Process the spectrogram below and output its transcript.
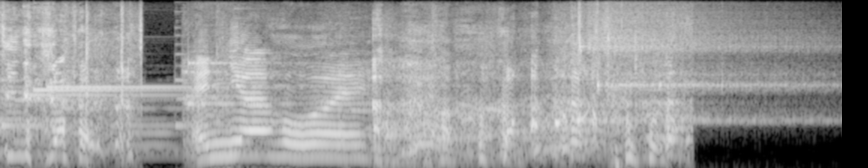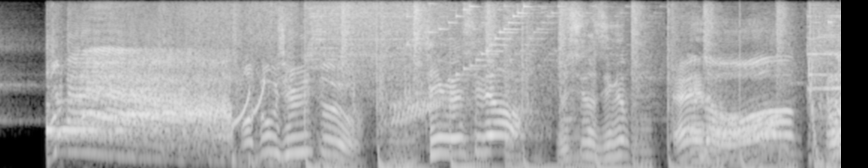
진짜 잘한다. 안녕홀. 어, 너무 재밌어요. 지금 몇 시죠? 몇 시죠 지금? 에너 클럽!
